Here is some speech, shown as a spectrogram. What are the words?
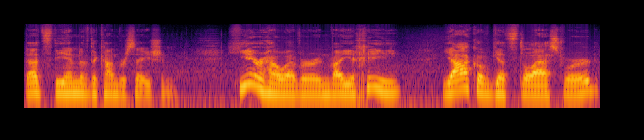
that's the end of the conversation. Here, however, in Vayechi, Yaakov gets the last word,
